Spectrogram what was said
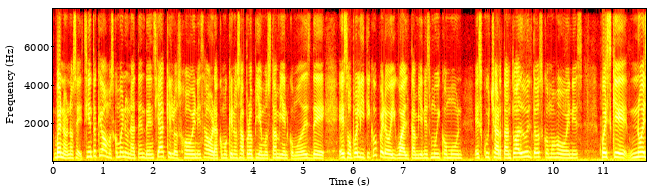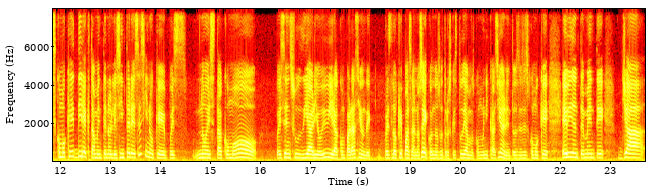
bueno, no sé, siento que vamos como en una tendencia a que los jóvenes ahora como que nos apropiemos también como desde eso político, pero igual también es muy común escuchar tanto adultos como jóvenes, pues que no es como que directamente no les interese, sino que pues no está como pues en su diario vivir a comparación de pues lo que pasa, no sé, con nosotros que estudiamos comunicación. Entonces es como que evidentemente ya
